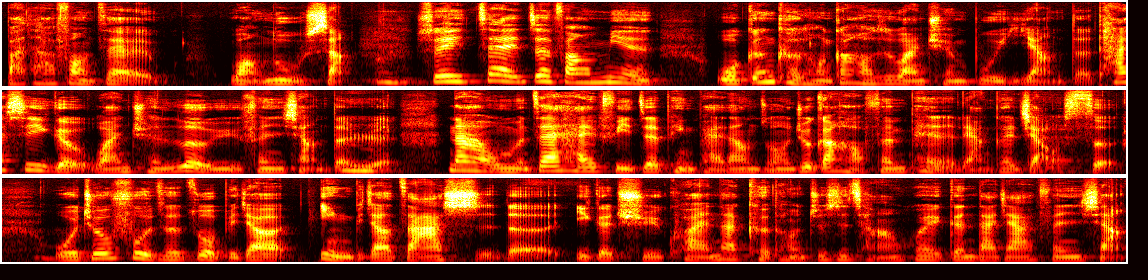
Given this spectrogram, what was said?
把它放在。网络上，所以在这方面，我跟可彤刚好是完全不一样的。他是一个完全乐于分享的人。那我们在 Happy 这品牌当中，就刚好分配了两个角色，我就负责做比较硬、比较扎实的一个区块。那可彤就是常常会跟大家分享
